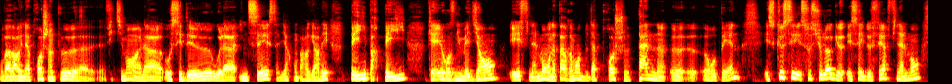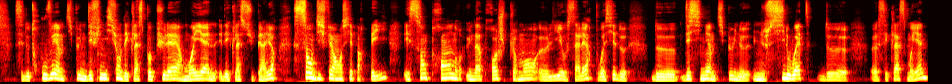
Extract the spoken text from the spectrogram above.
on va avoir une approche un un peu euh, effectivement à la OCDE ou à la INSEE, c'est-à-dire qu'on va regarder pays par pays quel est le revenu médian et finalement on n'a pas vraiment d'approche pan-européenne. et ce que ces sociologues essayent de faire finalement, c'est de trouver un petit peu une définition des classes populaires, moyennes et des classes supérieures sans différencier par pays et sans prendre une approche purement euh, liée au salaire pour essayer de, de dessiner un petit peu une, une silhouette de euh, ces classes moyennes.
